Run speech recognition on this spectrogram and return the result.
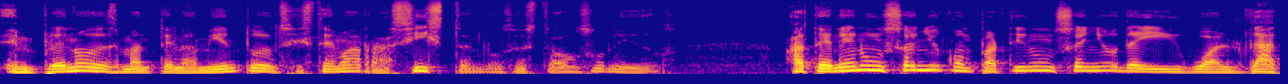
en pleno desmantelamiento del sistema racista en los Estados Unidos a tener un sueño y compartir un sueño de igualdad,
